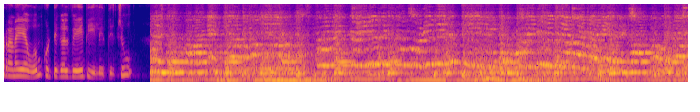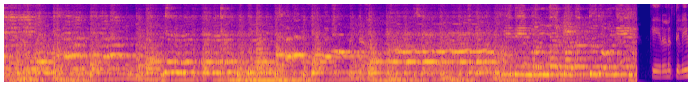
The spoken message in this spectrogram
പ്രണയവും കുട്ടികൾ വേദിയിലെത്തിച്ചു. കേരളത്തിലെ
